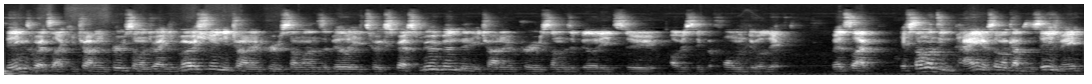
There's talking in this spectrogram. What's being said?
things where it's like you're trying to improve someone's range of motion, you're trying to improve someone's ability to express movement, then you're trying to improve someone's ability to obviously perform and do a lift. But it's like if someone's in pain, if someone comes and sees me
